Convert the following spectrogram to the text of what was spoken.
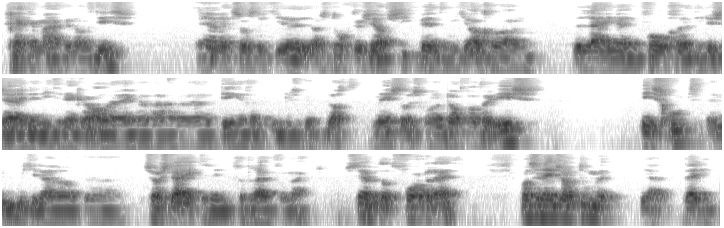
gekker maken dan het is. En net zoals dat je als dokter zelf ziek bent, dan moet je ook gewoon de lijnen volgen die er zijn en niet in één keer allerlei rare dingen gaan doen. Dus ik dacht, meestal is gewoon dat wat er is, is goed en moet je daar ook, uh, zo sta ik erin, gebruik van maken. Dus we hebben dat voorbereid. was ineens zo toen we ja, bij die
